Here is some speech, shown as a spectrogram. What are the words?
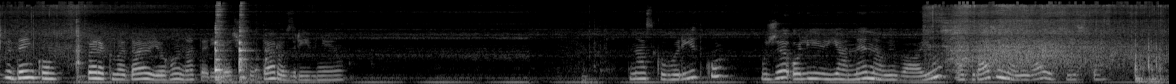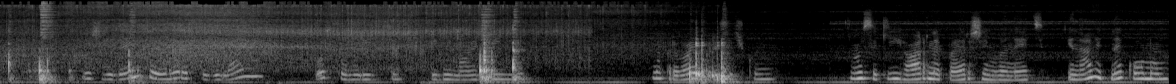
Швиденько перекладаю його на тарілочку та розрівнюю. На сковорідку вже олію я не наливаю, а зразу наливаю тісто. І швиденько його розподіляю по сковорідці, піднімаючи її. Накриваю кришечкою. Ось який гарний перший млинець. І навіть не комом,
